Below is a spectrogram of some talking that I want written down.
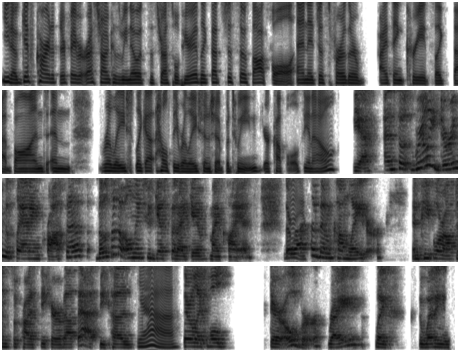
you know, gift card at their favorite restaurant because we know it's a stressful period, like that's just so thoughtful. And it just further I think creates like that bond and relation, like a healthy relationship between your couples, you know? Yeah. And so, really, during the planning process, those are the only two gifts that I give my clients. The yeah. rest of them come later. And people are often surprised to hear about that because yeah, they're like, well, they're over, right? Like the wedding is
